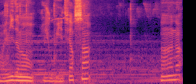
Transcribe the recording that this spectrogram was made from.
Alors évidemment, j'ai oublié de faire ça. Voilà.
